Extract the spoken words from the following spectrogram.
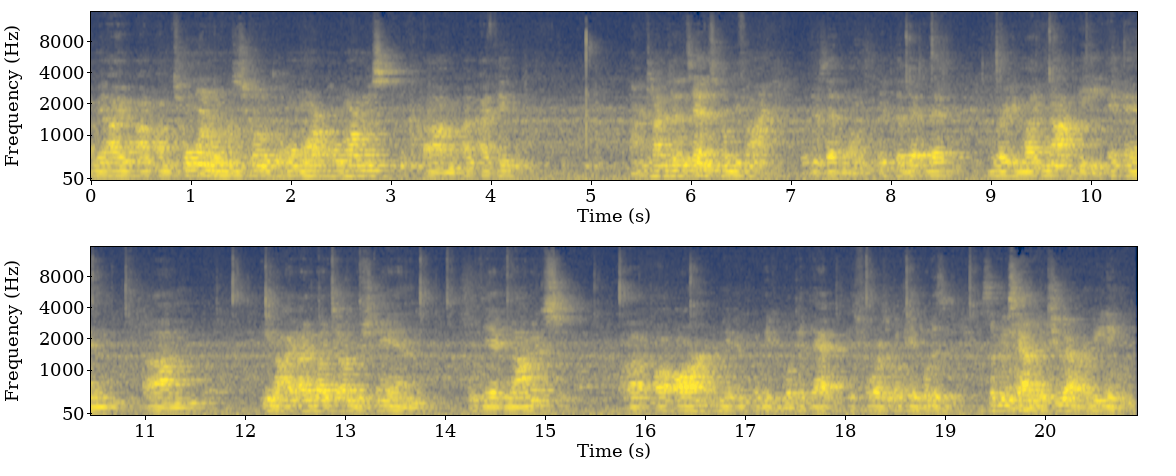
I mean, I, I'm I'm torn on just going with the whole har- hold harmless. Um, I, I think nine times out of ten, it's gonna be fine. But there's that one, that, that, that, where it might not be. And, um, you know, I, I'd like to understand what the economics uh, are, are. I mean, we can look at that as far as, okay, what is it? Somebody's having a two-hour meeting,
